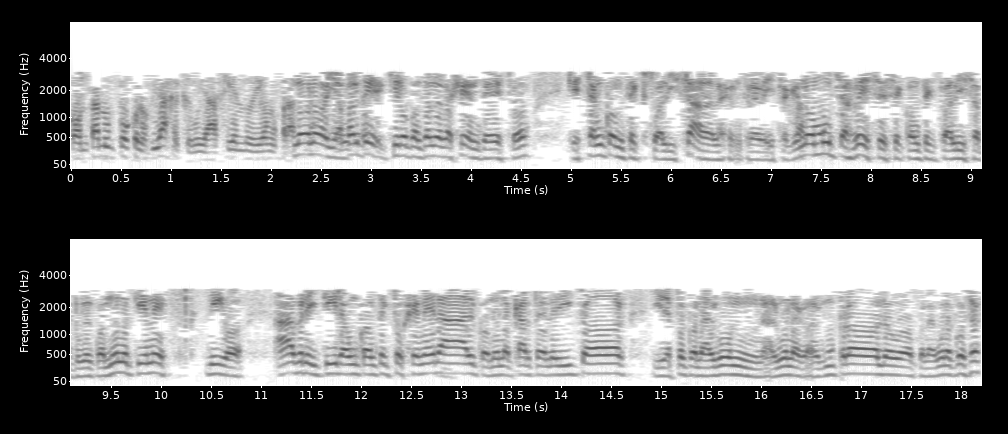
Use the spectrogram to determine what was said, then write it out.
contando un poco los viajes que voy haciendo, digamos, para... No, no, y aparte quiero contarle a la gente esto, que están contextualizadas las entrevistas, que no muchas veces se contextualiza, porque cuando uno tiene, digo, abre y tira un contexto general con una carta del editor y después con algún alguna algún prólogo con alguna cosa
